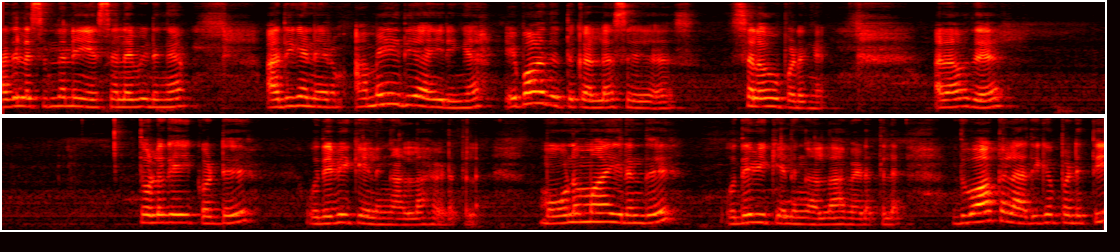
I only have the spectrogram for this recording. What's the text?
அதில் சிந்தனையை செலவிடுங்க அதிக நேரம் அமைதியாயிருங்க. விவாதத்துக்கெல்லாம் செ செலவுப்படுங்க அதாவது தொழுகையை கொண்டு உதவி கேளுங்க அல்லாஹ் இடத்துல. மௌனமாக இருந்து உதவி கேளுங்க அல்லாஹ் துவாக்களை அதிகப்படுத்தி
